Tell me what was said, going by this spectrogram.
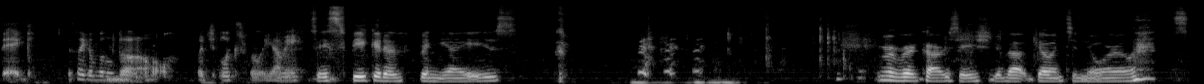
big. It's like a little donut hole, which looks really yummy. So speaking of beignets, remember a conversation about going to New Orleans?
